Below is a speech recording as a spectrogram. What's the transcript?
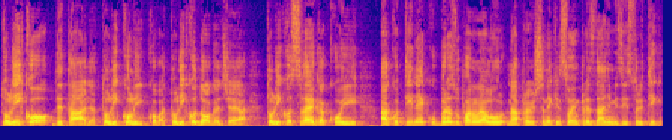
toliko detalja, toliko likova, toliko događaja, toliko svega koji, ako ti neku brzu paralelu napraviš sa nekim svojim preznanjem iz istorije, ti,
